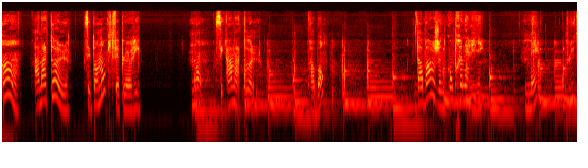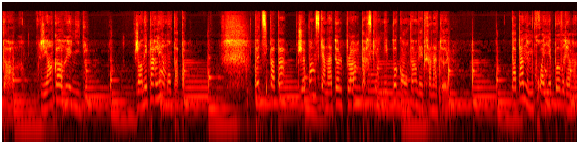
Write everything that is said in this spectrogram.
Ah, Anatole, c'est ton nom qui te fait pleurer. Non, c'est Anatole. Ah bon? D'abord, je ne comprenais rien. Mais, plus tard, j'ai encore eu une idée. J'en ai parlé à mon papa. Petit papa, je pense qu'Anatole pleure parce qu'il n'est pas content d'être Anatole. Papa ne me croyait pas vraiment.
